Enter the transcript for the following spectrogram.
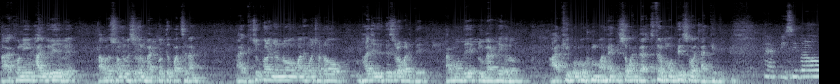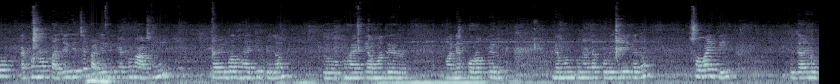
তা এখনই ভাই বেরিয়ে যাবে। আমাদের সঙ্গে বেশিক্ষণ ম্যাট করতে পারছে না। আর কিছুক্ষণের জন্য মানে কোনো ছোটো ভাজি দিতে ছিল বাড়িতে তার মধ্যে একটু ম্যাট হয়ে গেল। আর কি বলব মানে কি সবাই ব্যস্ততার মধ্যেই সবাই থাকে। হ্যাঁ পিসিবাও এখনও কাজে গেছে কাজে থেকে এখনও আসেনি। তাই বা ভাইকে পেলাম। তো ভাইকে আমাদের মানে পরবের নেমন্তন্নটা করে দিয়ে গেলাম সবাইকে। তো যাই হোক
